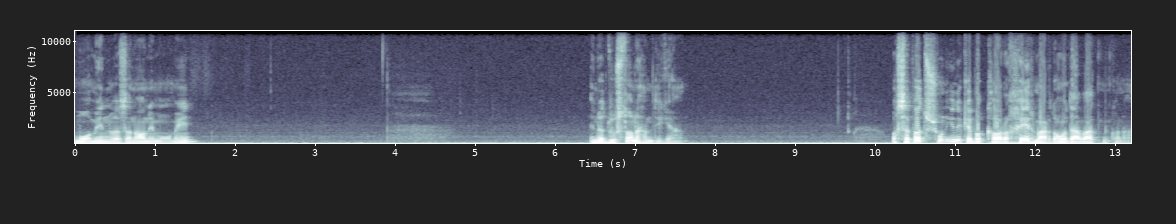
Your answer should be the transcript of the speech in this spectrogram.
مؤمن و زنان مؤمن. اینا دوستان هم دیگه هم. و صفتشون اینه که به کار خیر مردم رو دعوت می‌کنن.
